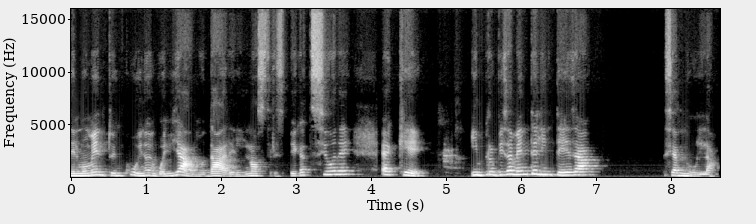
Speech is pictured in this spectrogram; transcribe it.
nel momento in cui noi vogliamo dare le nostre spiegazioni è che improvvisamente l'intesa si annulla.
